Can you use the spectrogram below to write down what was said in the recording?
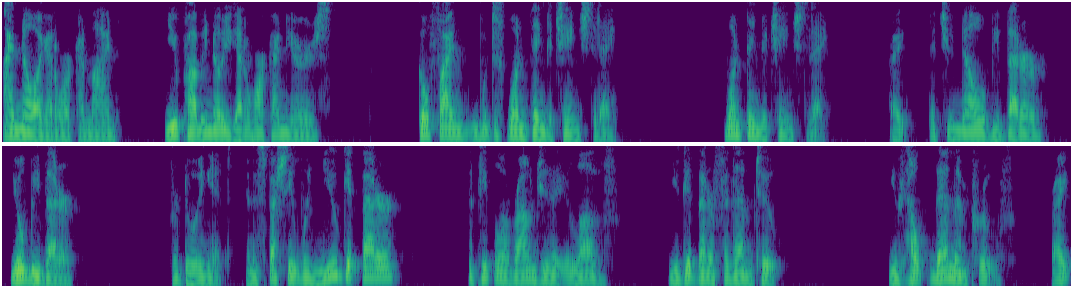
I know I got to work on mine. You probably know you got to work on yours. Go find just one thing to change today. One thing to change today, right? That you know will be better. You'll be better for doing it. And especially when you get better, the people around you that you love, you get better for them too. You help them improve, right?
